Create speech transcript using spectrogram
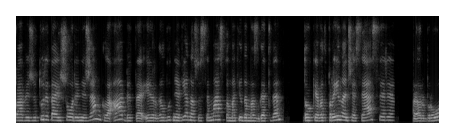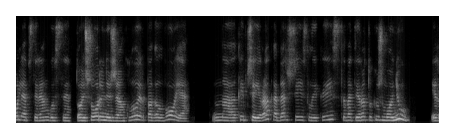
pavyzdžiui, turi tą išorinį ženklą, abitą ir galbūt ne vienas susimasto, matydamas gatvę, tokią vat praeinančią seserį ar brolį apsirengusi to išoriniu ženklu ir pagalvoja, na, kaip čia yra, kad dar šiais laikais, vat, yra tokių žmonių. Ir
